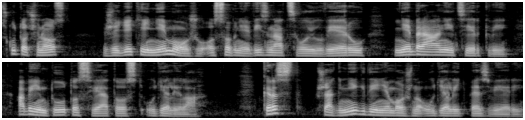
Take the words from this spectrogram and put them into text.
Skutočnosť, že deti nemôžu osobne vyznať svoju vieru, nebráni cirkvi, aby im túto sviatosť udelila. Krst však nikdy nemožno udeliť bez viery.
